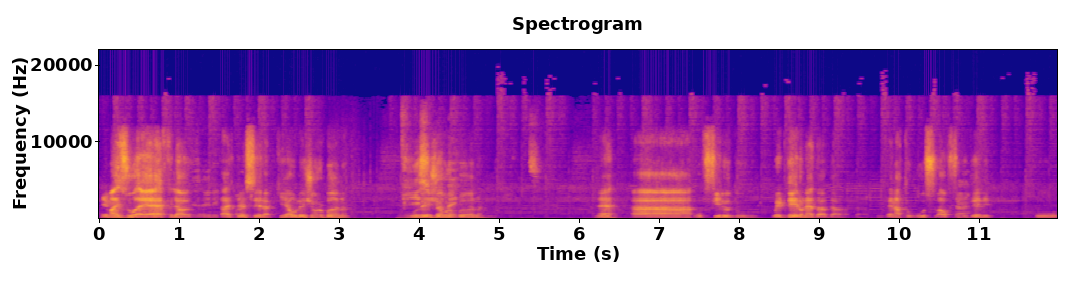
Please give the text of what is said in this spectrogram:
Tem mais uma, é, filha, tá a terceira, que é o Legião Urbana. o Legião também. Urbana né? Ah, o filho do o herdeiro, né, da, da, da, do Renato Russo, lá o filho é. dele, o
